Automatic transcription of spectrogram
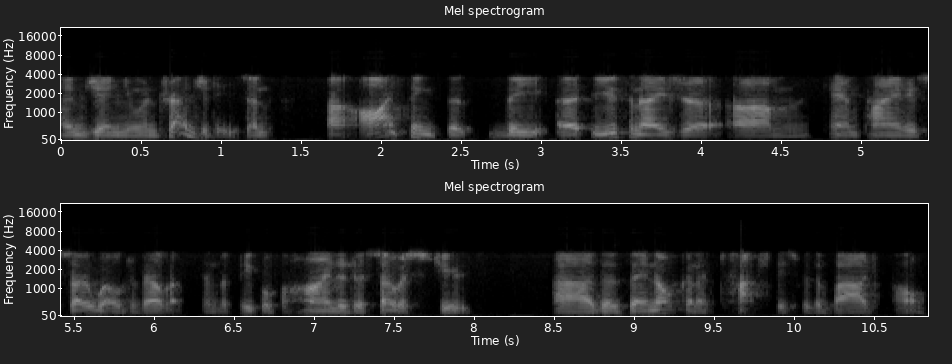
and genuine tragedies. And uh, I think that the, euthanasia um, campaign is so well developed and the people behind it are so astute uh, that they're not going to touch this with a barge pole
